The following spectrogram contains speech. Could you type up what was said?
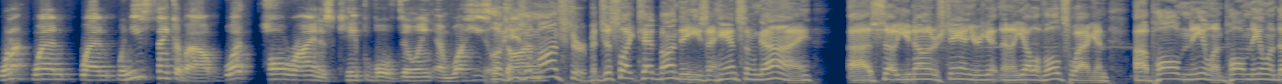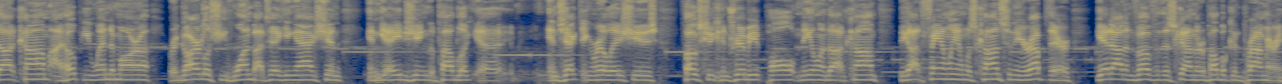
When, I, when when when you think about what Paul Ryan is capable of doing and what he's look, done, he's a monster. But just like Ted Bundy, he's a handsome guy uh, so you don't understand you're getting in a yellow Volkswagen. Uh, Paul Nehlen, paulnehlen.com. I hope you win tomorrow. Regardless, you've won by taking action, engaging the public, uh, injecting real issues. Folks can contribute, paulnehlen.com. We got family in Wisconsin, you're up there. Get out and vote for this guy in the Republican primary.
